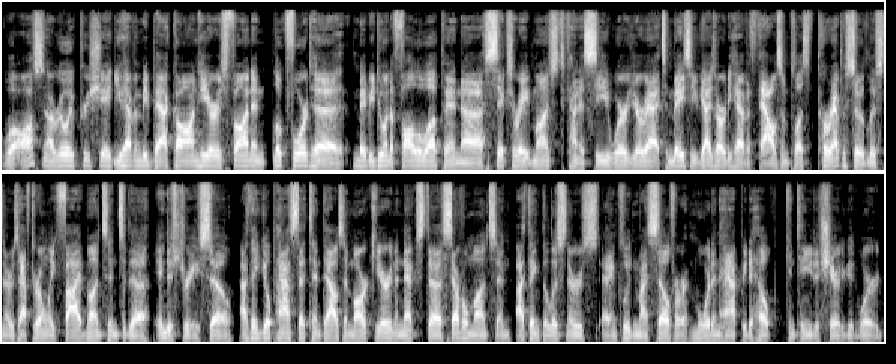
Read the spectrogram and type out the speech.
Well, Austin, I really appreciate you having me back on here. It's fun and look forward to maybe doing a follow up in uh, six or eight months to kind of see where you're at. It's amazing you guys already have a thousand plus per episode listeners after only five months into the industry. So I think you'll pass that 10,000 mark here in the next uh, several months. And I think the listeners, uh, including myself, are more than happy to help continue to share the good word.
